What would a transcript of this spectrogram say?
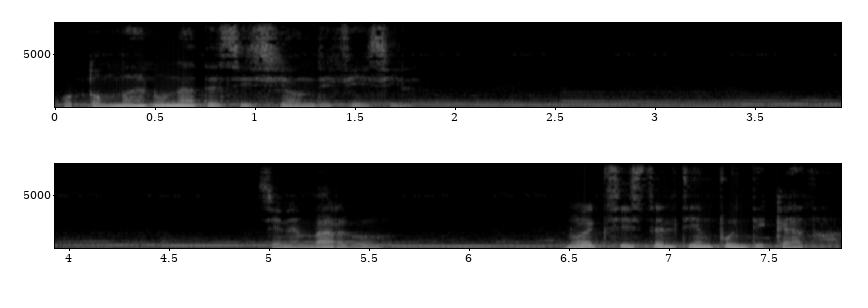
o tomar una decisión difícil. Sin embargo, no existe el tiempo indicado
